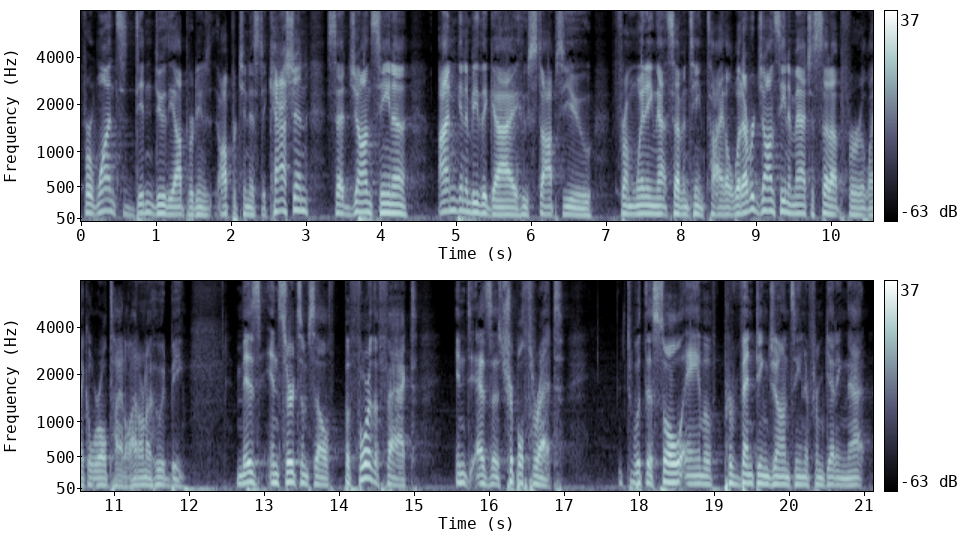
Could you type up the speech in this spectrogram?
for once, didn't do the opportuni- opportunistic cash in? Said John Cena, "I'm going to be the guy who stops you from winning that 17th title, whatever John Cena match is set up for, like a world title. I don't know who it'd be." Miz inserts himself before the fact in, as a triple threat with the sole aim of preventing John Cena from getting that.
